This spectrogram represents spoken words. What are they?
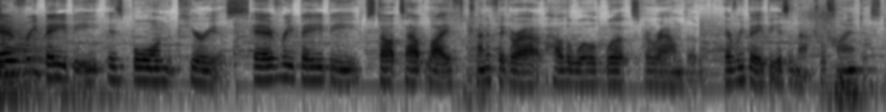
Every baby is born curious. Every baby starts out life trying to figure out how the world works around them. Every baby is a natural scientist.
